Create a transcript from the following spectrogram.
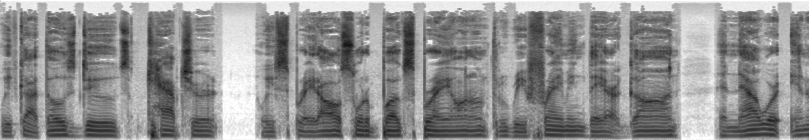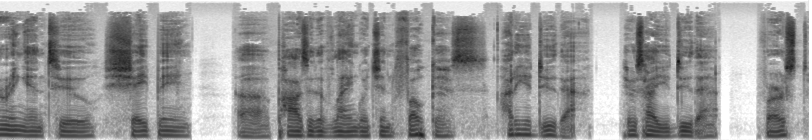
We've got those dudes captured. We've sprayed all sort of bug spray on them through reframing. They are gone. And now we're entering into shaping uh, positive language and focus. How do you do that? Here's how you do that. First,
